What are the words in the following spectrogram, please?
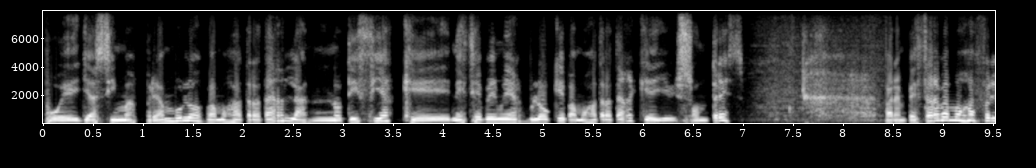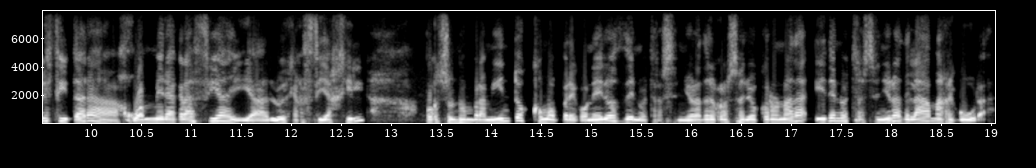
pues ya sin más preámbulos vamos a tratar las noticias que en este primer bloque vamos a tratar, que son tres. Para empezar vamos a felicitar a Juan Meragracia y a Luis García Gil por sus nombramientos como pregoneros de Nuestra Señora del Rosario Coronada y de Nuestra Señora de la Amargura.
